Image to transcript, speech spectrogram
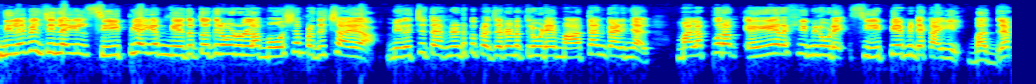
നിലവിൽ ജില്ലയിൽ സി പി ഐ എം നേതൃത്വത്തിനോടുള്ള മോശം പ്രതിച്ഛായ മികച്ച തെരഞ്ഞെടുപ്പ് പ്രചരണത്തിലൂടെ മാറ്റാൻ കഴിഞ്ഞാൽ മലപ്പുറം എ എ റഹീമിലൂടെ സി പി എമ്മിന്റെ കയ്യിൽ ഭദ്രം.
